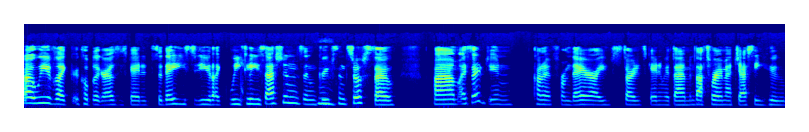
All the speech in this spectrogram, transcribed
"Oh, we have like a couple of girls who skated." So they used to do like weekly sessions and groups and stuff. So um, I started doing kind of from there. I started skating with them, and that's where I met Jesse, who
